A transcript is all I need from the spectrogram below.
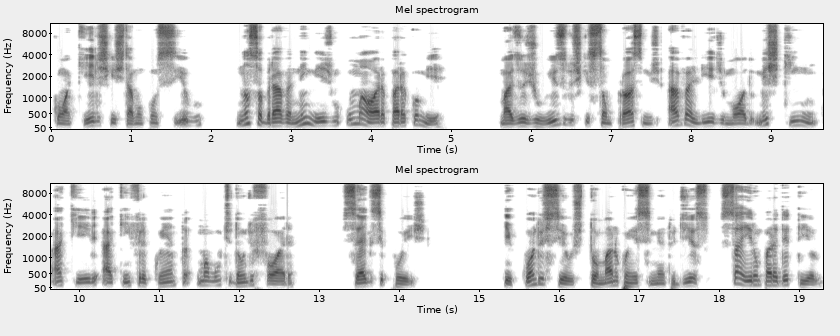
com aqueles que estavam consigo, não sobrava nem mesmo uma hora para comer. Mas o juízo dos que são próximos avalia de modo mesquinho aquele a quem frequenta uma multidão de fora, Segue-se, pois. E quando os seus tomaram conhecimento disso, saíram para detê-lo.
